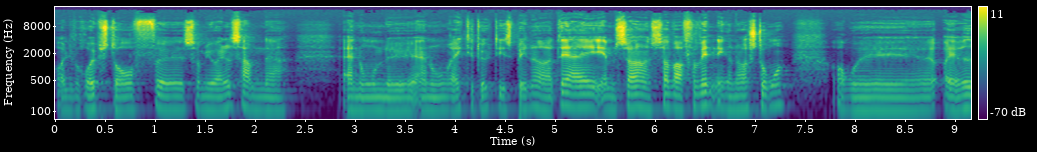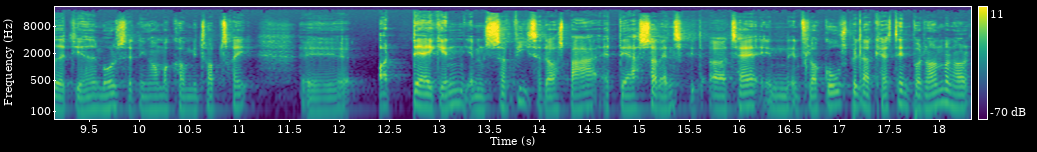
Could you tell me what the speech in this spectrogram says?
Oliver Røbstorff, øh, som jo alle sammen er, er nogle, øh, er nogle rigtig dygtige spillere, og deraf jamen, så, så var forventningerne også store, og, øh, og jeg ved, at de havde en målsætning om at komme i top 3, øh, og der igen, jamen, så viser det også bare, at det er så vanskeligt at tage en, en flok gode spillere og kaste ind på et håndboldhold,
